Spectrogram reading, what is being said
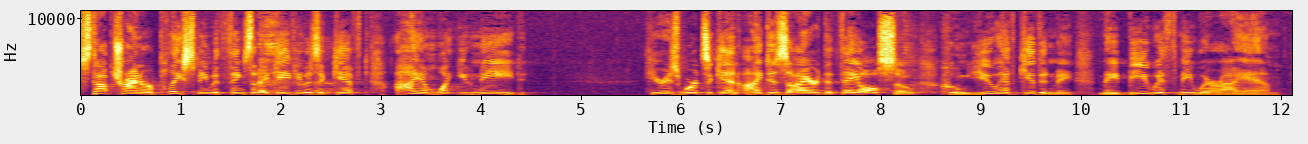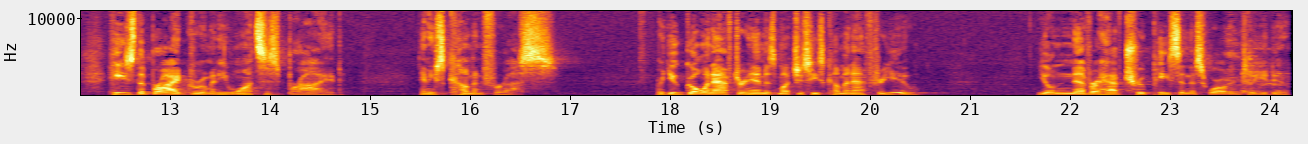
Stop trying to replace me with things that I gave you as a gift. I am what you need. Hear his words again I desire that they also, whom you have given me, may be with me where I am. He's the bridegroom and he wants his bride, and he's coming for us. Are you going after him as much as he's coming after you? You'll never have true peace in this world until you do,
